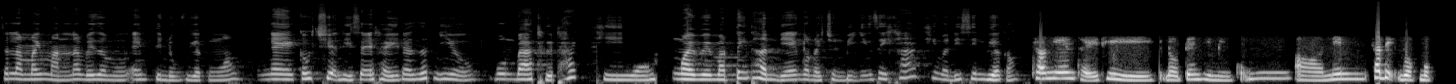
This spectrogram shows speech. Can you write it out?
Rất là may mắn là bây giờ em tìm được việc, đúng không? Nghe câu chuyện thì sẽ thấy là rất nhiều bôn ba thử thách. Thì ờ, ngoài về mặt tinh thần thì em còn phải chuẩn bị những gì khác khi mà đi xin việc không? Theo như em thấy thì đầu tiên thì mình cũng uh, nên xác định được mục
